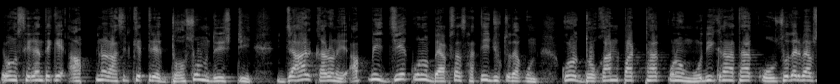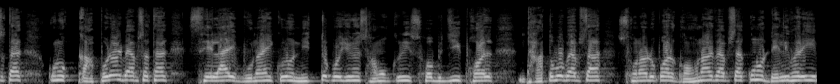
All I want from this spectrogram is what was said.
এবং সেখান থেকে আপনার রাশির ক্ষেত্রে দশম দৃষ্টি, যার কারণে আপনি যে কোনো ব্যবসার সাথেই যুক্ত থাকুন। কোনো দোকানপাট থাক, কোনো মুদিখানা থাক, ঔষধের ব্যবসা থাক, কোনো কাপড়ের ব্যবসা থাক, সেলাই, বুনাই, কোনো নিত্য প্রয়োজনীয় সামগ্রী, সবজি, ফল, ধাতব ব্যবসা, সোনার উপর গহনার ব্যবসা, কোনো ডেলিভারি,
